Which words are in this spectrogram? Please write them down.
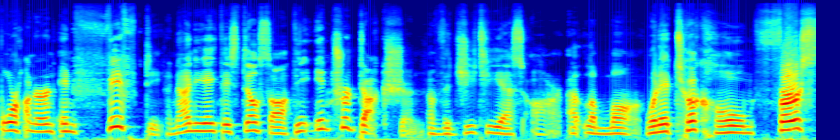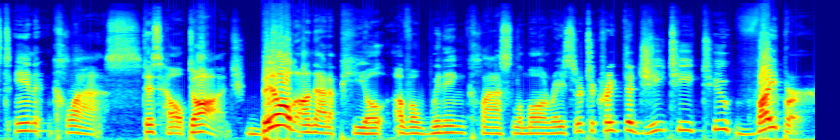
450. In 98, they still saw the introduction of the GTSR at Le Mans when it took home first in class. This helped Dodge build on that appeal of a winning class Le Mans racer to create the GT2 Viper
